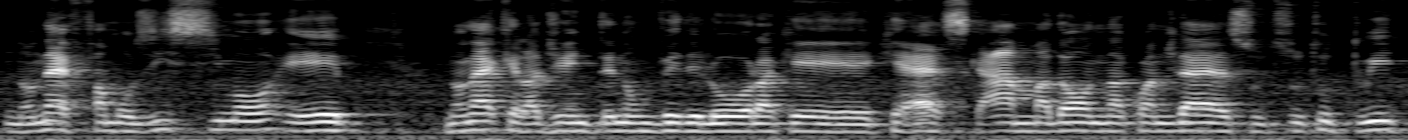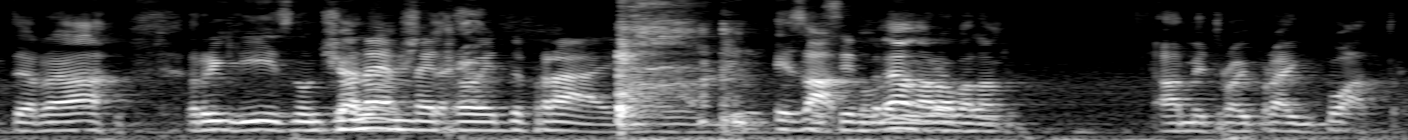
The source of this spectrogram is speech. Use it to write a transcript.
non è famosissimo e non è che la gente non vede l'ora che, che esca, ah, madonna, quando è su, su, su Twitter, ah, release, non c'è non è. Metroid Prime. Esatto, non è una roba la- a Metroid Prime 4.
